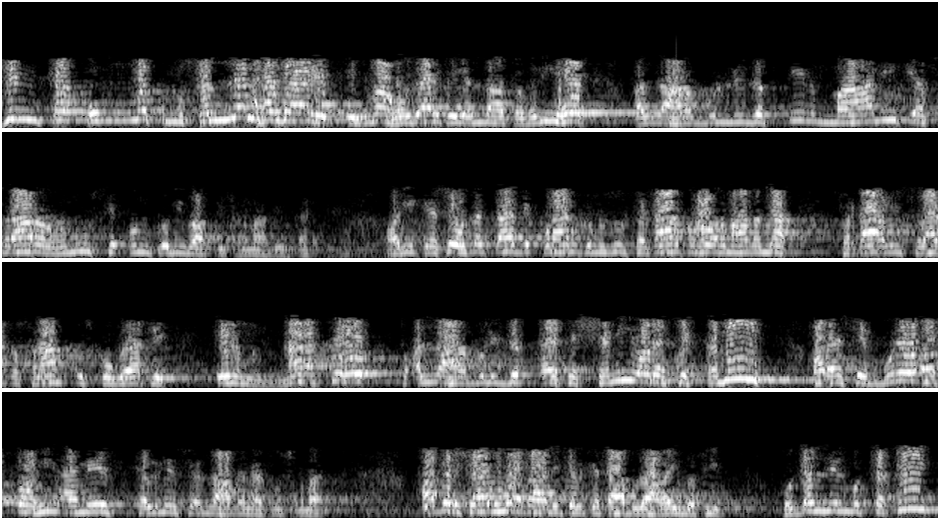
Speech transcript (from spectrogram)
جن پر امت مسلم ہو جائے، اجماع ہو جائے کہ یہ اللہ کا ولی ہے، اللہ رب العزت ان معنی کے اسرار اور رموز سے ان کو بھی واپس فرما دیتا ہے۔ اور یہ کیسے ہو سکتا ہے کہ قرآن کو نزول سرکار پر ہو اور محمد اللہ سرکار علیہ السلاط السلام اس کو گویا کہ علم نہ رکھتے ہو، تو اللہ رب العزت ایسے شنی اور ایسے قبی اور ایسے برے اور توہین امیز کلمے سے اللہ ہمیں محسوس فرمائے۔ اگر شاید ہوا دالی کل کتاب العی وفی حدل المتقین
